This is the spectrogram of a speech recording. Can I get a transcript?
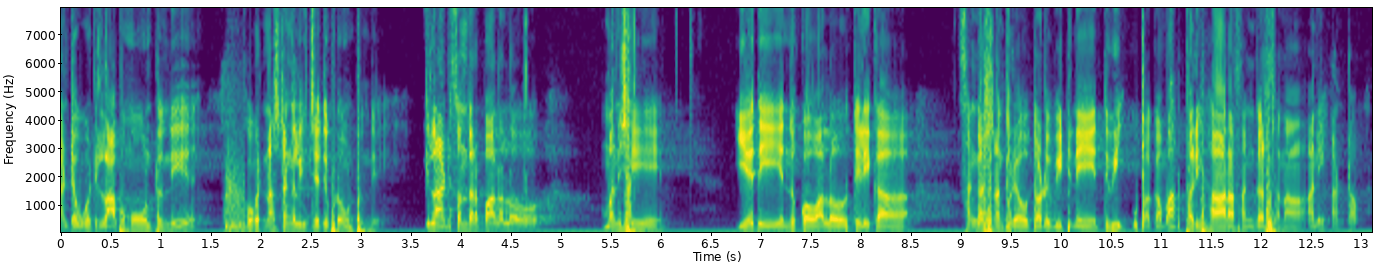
అంటే ఒకటి లాభము ఉంటుంది ఒకటి నష్టం కలిగించేది కూడా ఉంటుంది. ఇలాంటి సందర్భాలలో మనిషి ఏది ఎన్నుకోవాలో తెలియక సంఘర్షణకు గురి అవుతాడు వీటిని ద్వి ఉపగమ పరిహార సంఘర్షణ అని అంటాం.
